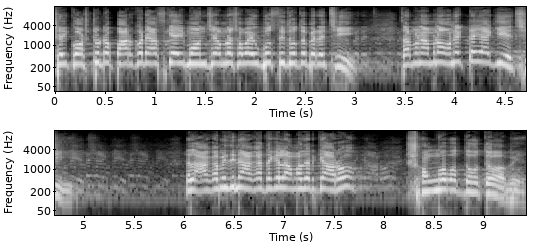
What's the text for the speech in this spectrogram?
সেই কষ্টটা পার করে আজকে এই মঞ্চে আমরা সবাই উপস্থিত হতে পেরেছি। তার মানে আমরা অনেকটাই এগিয়েছি। তাহলে আগামী দিনে আগাতে গেলে আমাদেরকে আরও সংঘবদ্ধ হতে হবে।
